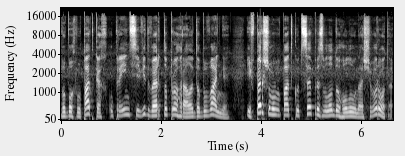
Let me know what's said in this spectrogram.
В обох випадках українці відверто програли добивання, і в першому випадку це призвело до голу у наші ворота,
